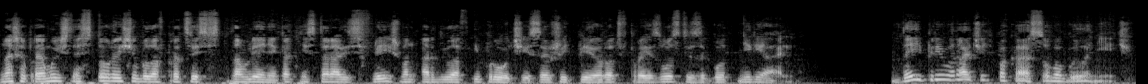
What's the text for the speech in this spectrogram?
Наша промышленность тоже еще была в процессе становления, как ни старались Флейшман, Ордылов и прочие совершить переворот в производстве за год нереально. Да и переворачивать пока особо было нечего.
